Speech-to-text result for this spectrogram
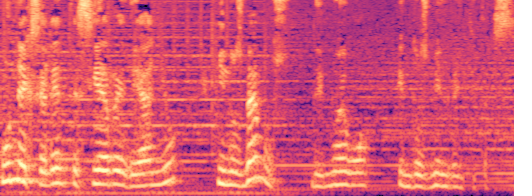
un excelente cierre de año y nos vemos de nuevo en 2023.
